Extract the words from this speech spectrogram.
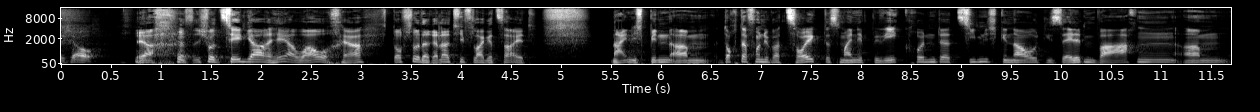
Ich auch. Ja, das ist schon zehn Jahre her. Wow, ja, doch schon eine relativ lange Zeit. Nein, ich bin ähm, doch davon überzeugt, dass meine Beweggründe ziemlich genau dieselben waren ähm,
